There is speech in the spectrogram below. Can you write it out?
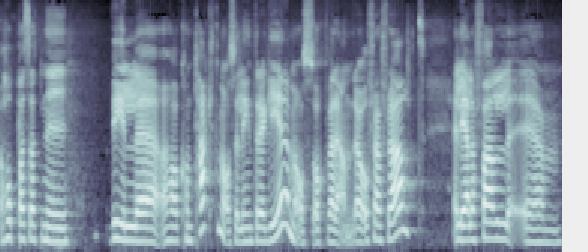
Hoppas att ni vill eh, ha kontakt med oss eller interagera med oss och varandra. Och framförallt, eller i alla fall, ehm,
